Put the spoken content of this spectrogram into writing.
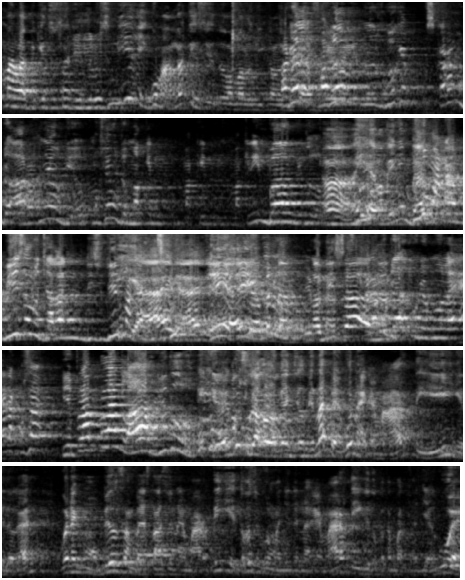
malah bikin susah diri lu sendiri. Gue nggak ngerti sih itu sama logika logika Padahal, padahal gitu. menurut gue kayak sekarang udah arahnya udah, maksudnya udah makin makin makin imbang gitu. Ah, Dulu- iya, makin imbang. Dulu mana bisa lu jalan di Sudirman Iya, anjing. iya, Iya iya benar. Iya, Nggak benar. bisa. Sekarang Aduh. udah udah mulai enak, masa ya pelan pelan lah gitu. Iya, gue juga kalau ganjil genap ya gue naik MRT gitu kan. Gue naik mobil sampai stasiun MRT, terus gue lanjutin naik MRT gitu ke tempat kerja gue.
